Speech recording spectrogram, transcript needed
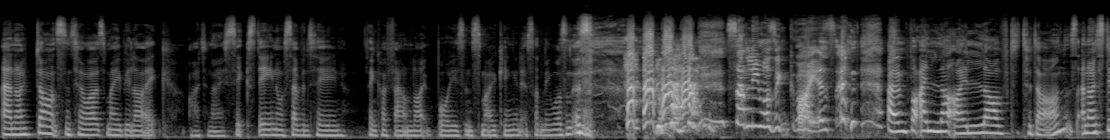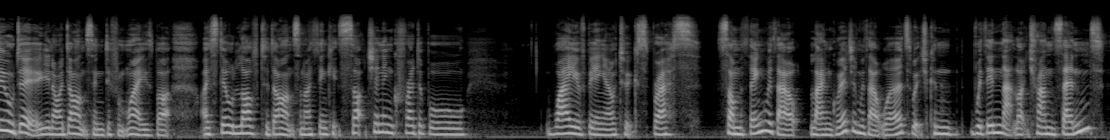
And I danced until I was maybe like, I don't know, 16 or 17. I think I found like boys and smoking, and it suddenly wasn't as suddenly wasn't quite as. um, but I lo- I loved to dance, and I still do. You know, I dance in different ways, but I still love to dance, and I think it's such an incredible way of being able to express something without language and without words, which can within that like transcend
